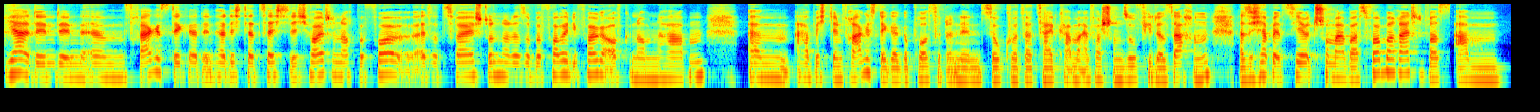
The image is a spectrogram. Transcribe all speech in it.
ja, den, den ähm, Fragesticker, den hatte ich tatsächlich heute noch, bevor, also zwei Stunden oder so, bevor wir die Folge aufgenommen haben, ähm, habe ich den Fragesticker gepostet und in so kurzer Zeit kamen einfach schon so viele Sachen. Also ich habe jetzt hier schon mal was vorbereitet, was am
